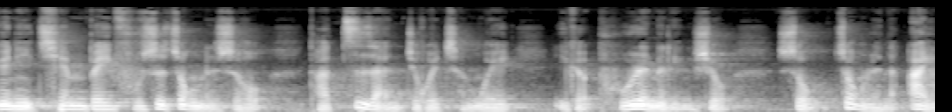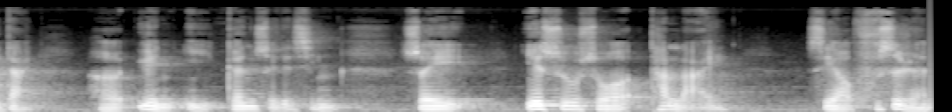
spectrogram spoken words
愿意谦卑服侍众人的时候，他自然就会成为一个仆人的领袖，受众人的爱戴和愿意跟随的心。所以耶稣说，他来是要服侍人，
